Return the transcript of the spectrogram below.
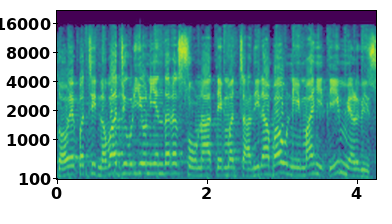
તો હવે પછી નવા જ વિડીયોની અંદર સોના તેમજ ચાંદીના ભાવની માહિતી મેળવીશું.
